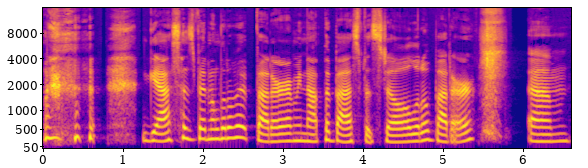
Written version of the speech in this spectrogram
gas has been a little bit better. I mean, not the best, but still a little better. Um,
